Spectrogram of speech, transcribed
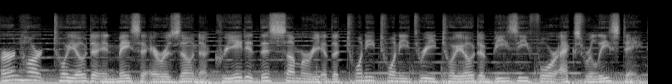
Earnhardt Toyota in Mesa, Arizona created this summary of the 2023 Toyota BZ4X release date,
